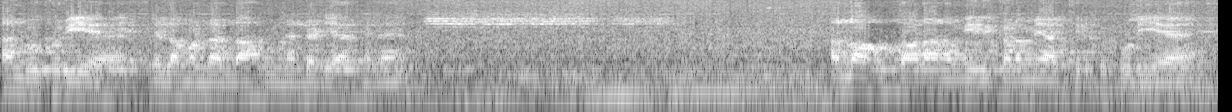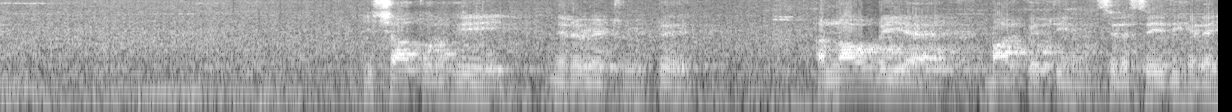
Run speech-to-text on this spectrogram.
அன்புக்குரிய இளமல்ல அல்லாஹும் நல்லடியாக அல்லாஹு தாலா நம் மீது கடமையாக்கியிருக்கக்கூடிய இஷா தொழுகையை நிறைவேற்றிவிட்டு அல்லாவுடைய மார்க்கத்தின் சில செய்திகளை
